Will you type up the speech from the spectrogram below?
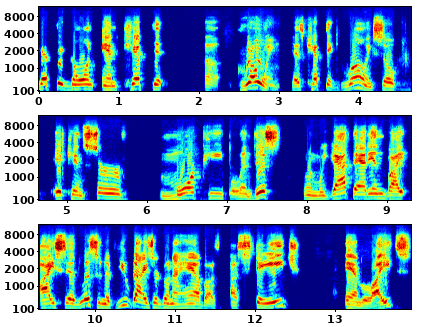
kept it going and kept it uh, growing, has kept it growing so it can serve more people. And this, when we got that invite, I said, listen, if you guys are going to have a, a stage and lights,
